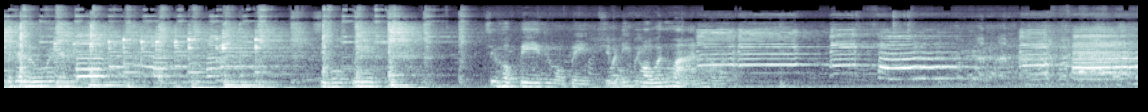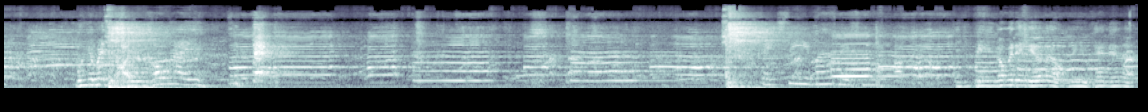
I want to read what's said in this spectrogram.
เขาจะรู้ไหมเนี่ยสิบหกปีสิบหกปีสิบหกปี16วันนี้ปีขอหวานหวานๆ มึงจะไปต่อยเขาไงเซ็กซี่มากเลยค่ะเพลงก็ไม่ได้เยอะหรอกมีอยู่แค่นี้แหละ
